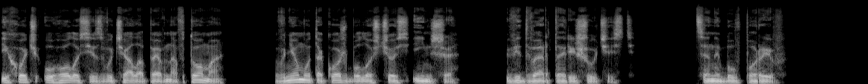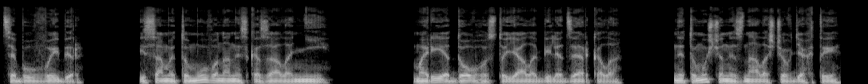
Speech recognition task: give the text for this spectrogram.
І хоч у голосі звучала певна втома, в ньому також було щось інше відверта рішучість. Це не був порив, це був вибір, і саме тому вона не сказала ні. Марія довго стояла біля дзеркала, не тому, що не знала, що вдягти,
